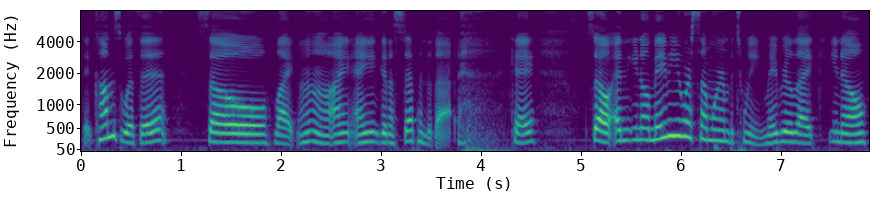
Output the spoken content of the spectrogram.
that comes with it. So, like, uh, I, I ain't gonna step into that. okay, so, and you know, maybe you were somewhere in between. Maybe you're like, you know,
